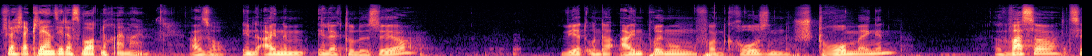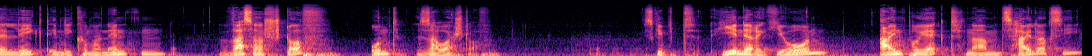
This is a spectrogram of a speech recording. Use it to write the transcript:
Vielleicht erklären Sie das Wort noch einmal. Also in einem Elektrolyseur wird unter Einbringung von großen Strommengen Wasser zerlegt in die Komponenten Wasserstoff und Sauerstoff. Es gibt hier in der Region ein Projekt namens Hyloxy.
